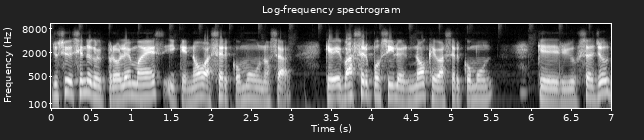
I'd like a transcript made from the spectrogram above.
Yo estoy diciendo que el problema es y que no va a ser común, o sea, que va a ser posible, no que va a ser común, que, o sea, yo,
